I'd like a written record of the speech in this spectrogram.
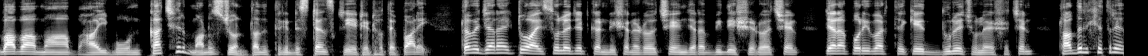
বাবা, মা, ভাই, বোন, কাছের মানুষজন তাদের থেকে ডিস্টেন্স ক্রিয়েটেড হতে পারে। তবে যারা একটু আইসোলেটেড কন্ডিশনে রয়েছেন, যারা বিদেশে রয়েছেন, যারা পরিবার থেকে দূরে চলে এসেছেন, তাদের ক্ষেত্রে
